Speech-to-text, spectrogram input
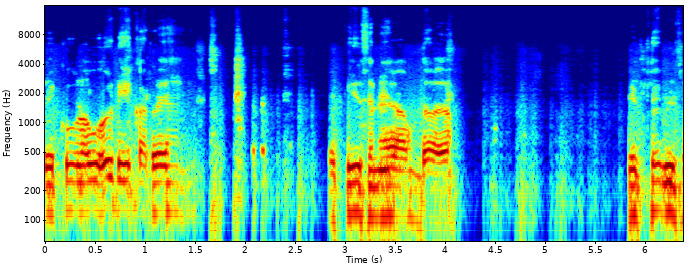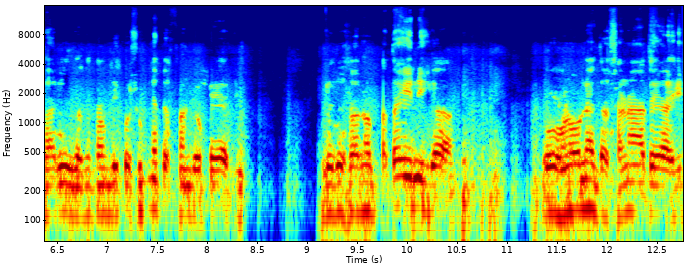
ਦੇਖੋ ਹੁਣ ਉਹ ਡੀਕ ਕਰ ਰਹੇ ਆ। ਕੀ ਸੁਨੇਹਾ ਹੁੰਦਾ ਆ। ਇੱਥੇ ਵੀ ਸਾਰੀ ਜਗਤਾਂ ਦੀ ਕੁਛ ਵੀ ਨਹੀਂ ਦੱਸਣ ਜੋਗੇ ਅਸੀਂ। ਜਦੋਂ ਸਾਨੂੰ ਪਤਾ ਹੀ ਨਹੀਂਗਾ ਉਹ ਹੁਣ ਉਹਨੇ ਦੱਸਣਾ ਤੇ ਅਸੀਂ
